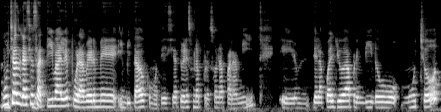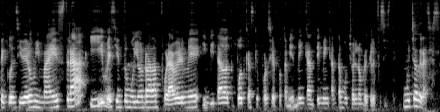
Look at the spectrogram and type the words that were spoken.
Muchas gracias a ti, Vale, por haberme invitado. Como te decía, tú eres una persona para mí em, de la cual yo he aprendido mucho. Te considero mi maestra y me siento muy honrada por haberme invitado a tu podcast, que por cierto también me encanta y me encanta mucho el nombre que le pusiste. Muchas gracias.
